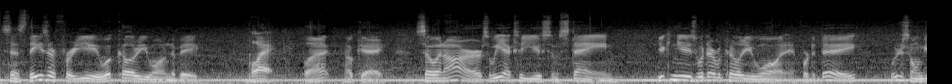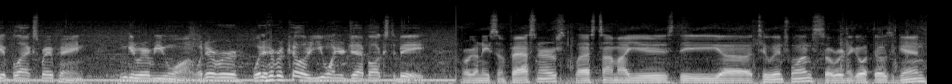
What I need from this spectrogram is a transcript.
Since these are for you, what color you want them to be? Black. Black? Okay. So in ours, we actually use some stain. You can use whatever color you want. And for today, we're just gonna get black spray paint. You can get whatever you want. Whatever whatever color you want your jet box to be. We're gonna need some fasteners. Last time I used the uh, two inch ones, so we're gonna go with those again.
